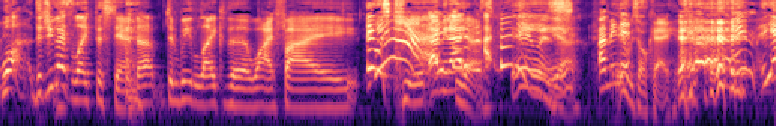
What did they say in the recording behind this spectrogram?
Well, did you guys like the stand up? did we like the Wi-Fi? It was cute. I mean, I, Yeah. it was. Yeah. I mean, it was okay. same, yeah,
